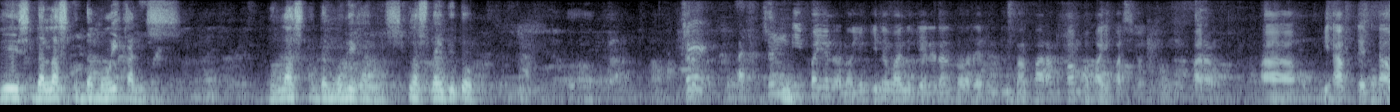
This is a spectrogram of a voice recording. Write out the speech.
He is the last of the Mohicans. The last of the Mohicans. Class 92. Sir, sir, hindi ba yun ano, yung ginawa ni General Torre, hindi ba parang pamabypass yun? Yung parang uh, acted daw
